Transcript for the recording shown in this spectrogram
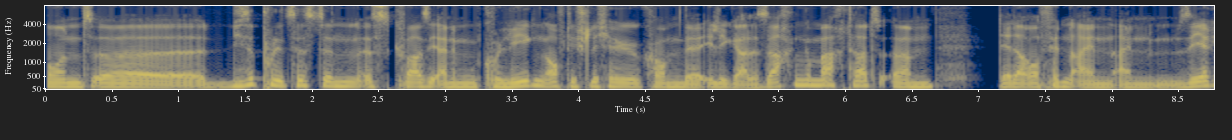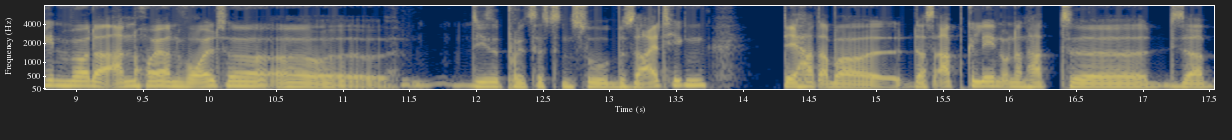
Und äh, diese Polizistin ist quasi einem Kollegen auf die Schliche gekommen, der illegale Sachen gemacht hat. Ähm, der daraufhin einen, einen Serienmörder anheuern wollte, äh, diese Polizistin zu beseitigen. Der hat aber das abgelehnt und dann hat äh, dieser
